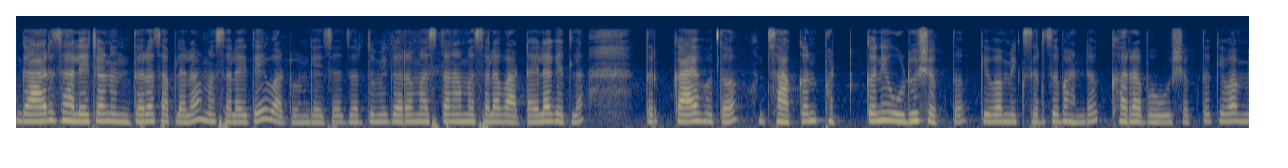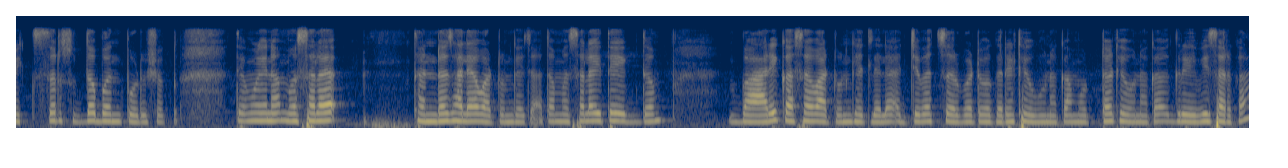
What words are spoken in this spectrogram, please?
गार झाल्याच्या नंतरच आपल्याला मसाला इथे वाटून घ्यायचा. जर तुम्ही गरम असताना मसाला वाटायला घेतला तर काय होतं? झाकण फटकने उडू शकतं किंवा मिक्सरचं भांडं खराब होऊ शकतं किंवा मिक्सरसुद्धा बंद पडू शकतो. त्यामुळे ना मसाला थंड झाल्या वाटून घ्यायचा. आता मसाला इथे एकदम बारीक असा वाटून घेतलेला आहे. अजिबात चरबट वगैरे ठेवू नका मोठा ठेवू नका. ग्रेव्हीसारखा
